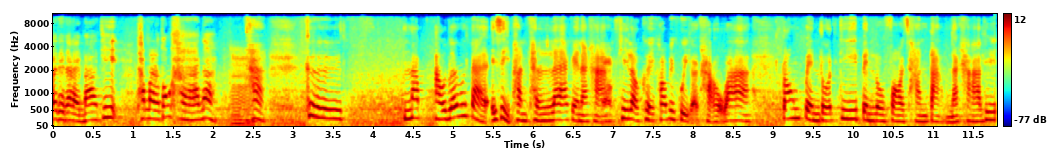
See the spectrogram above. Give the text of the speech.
ประเด็นอะไรบ้างที่ทำไมเราต้องค้านอะค่ะ คือนับเอาเริ่มตั้งแต่ไอ้สี่พันคันแรกเลยนะคะ ครับที่เราเคยเข้าไปคุยกับเขาว่า ต้องเป็นรถที่เป็นโลฟอร์ชันต่ำนะคะ ที่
